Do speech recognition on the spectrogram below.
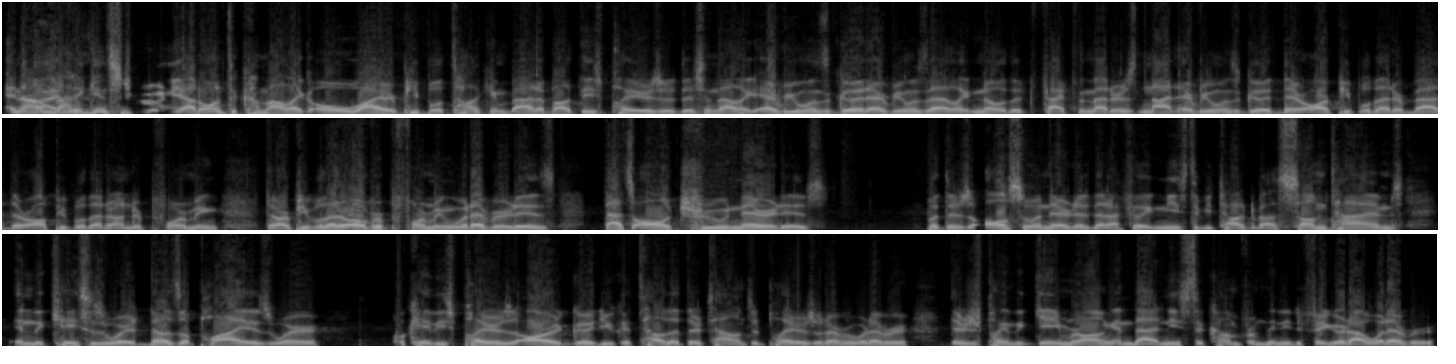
And I'm I- not against scrutiny. I don't want to come out like, oh, why are people talking bad about these players or this and that? Like everyone's good, everyone's that. Like no, the fact of the matter is not everyone's good. There are people that are bad. There are people that are underperforming. There are people that are overperforming. Whatever it is, that's all true narratives. But there's also a narrative that I feel like needs to be talked about. Sometimes in the cases where it does apply is where okay, these players are good. You could tell that they're talented players, whatever, whatever. They're just playing the game wrong, and that needs to come from they need to figure it out, whatever.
